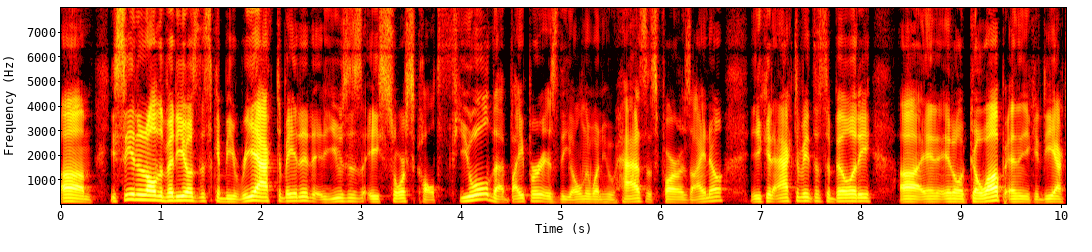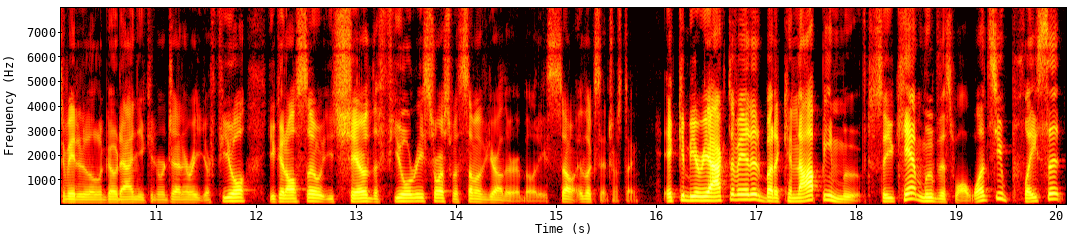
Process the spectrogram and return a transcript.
Um, you see it in all the videos. This can be reactivated. It uses a source called fuel that Viper is the only one who has, as far as I know. You can activate this ability uh, and it'll go up, and then you can deactivate it, it'll go down. You can regenerate your fuel. You can also share the fuel resource with some of your other abilities. So it looks interesting. It can be reactivated, but it cannot be moved. So you can't move this wall. Once you place it,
